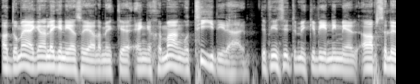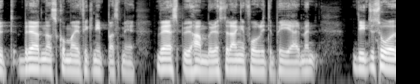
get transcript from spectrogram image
Att de ägarna lägger ner så jävla mycket engagemang och tid i det här. Det finns ju inte mycket vinning mer. Ja, absolut, Brödernas kommer man ju förknippas med. Väsby hamburgerrestaurangen får lite PR, men det är inte så...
